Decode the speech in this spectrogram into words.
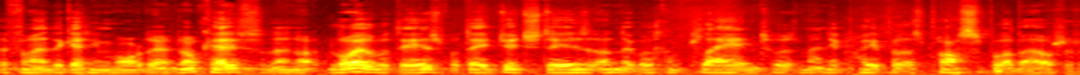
they find they're getting more there. Okay, so they're not loyal with these, but they ditch these and they will complain to as many people as possible about it.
